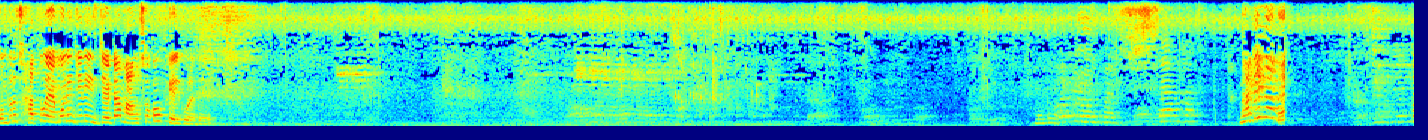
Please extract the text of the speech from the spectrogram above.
বন্ধুরা, ছাতু এমনই জিনিস যেটা মাংসকেও ফেল করে দেয়। তো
